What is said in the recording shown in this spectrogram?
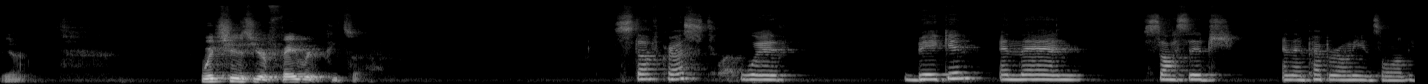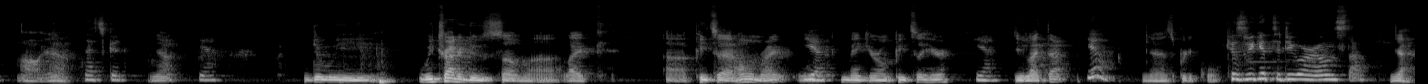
Yeah. Which is your favorite pizza? Stuffed crust with bacon and then sausage and then pepperoni and salami. Oh yeah, That's good. yeah, Yeah. Do we we try to do some uh, like uh, pizza at home, right? We Yeah. Make your own pizza here. Yeah. Do you like that? Yeah. Yeah, it's pretty cool. Because we get to do our own stuff. Yeah,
